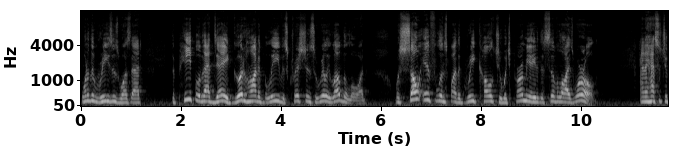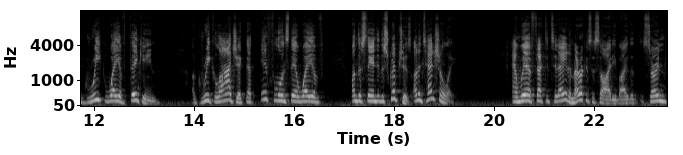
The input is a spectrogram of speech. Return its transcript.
one of the reasons was that the people of that day, good hearted believers, Christians who really love the Lord, were so influenced by the Greek culture which permeated the civilized world. And it had such a Greek way of thinking, a Greek logic that influenced their way of understanding the scriptures unintentionally. And we're affected today in American society by the certain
